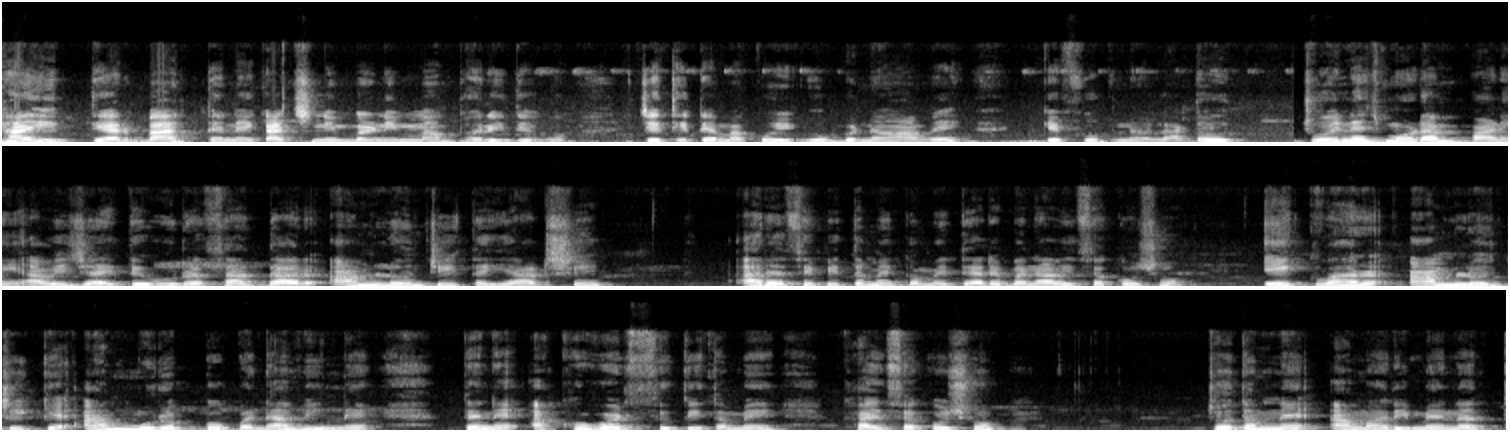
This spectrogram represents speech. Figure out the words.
થાય ત્યારબાદ તેને કાચની બરણીમાં ભરી દેવો જેથી તેમાં કોઈ ઉબ ન આવે કે ફૂગ ન લાગે. તો જોઈને જ મોઢામાં પાણી આવી જાય તેવું રસાદદાર આમ લોંચી તૈયાર છે. આ રેસીપી તમે ગમે ત્યારે બનાવી શકો છો. એકવાર આમ લોંચી કે આમ મુરબ્બો બનાવીને તેને આખું વર્ષ સુધી તમે ખાઈ શકો છો. જો તમને આ મારી મહેનત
